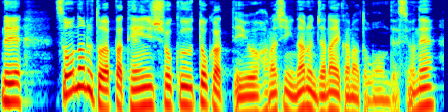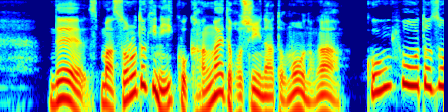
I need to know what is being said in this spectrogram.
で、そうなるとやっぱ転職とかっていう話になるんじゃないかなと思うんですよね。で、まあその時に一個考えてほしいなと思うのが、コンフォートゾ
